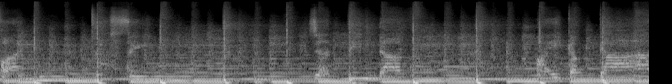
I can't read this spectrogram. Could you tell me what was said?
ฝันทุกสิ่ง จะติดดับไปกับกาย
